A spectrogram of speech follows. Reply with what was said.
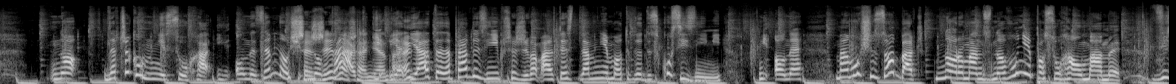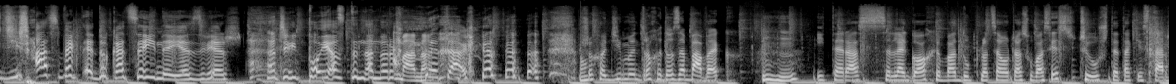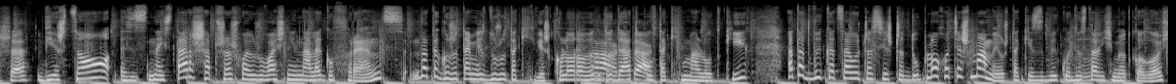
no, dlaczego on nie słucha? I one ze mną się... Przeżywasz, no, tak, Ania, ja, tak? ja to naprawdę z nimi przeżywam, ale to jest dla mnie motyw do dyskusji z nimi. I one, mamusiu, zobacz, Norman znowu nie posłuchał mamy. Widzisz, aspekt edukacyjny jest, wiesz. Znaczy pojazd na Normana. tak. Przechodzimy trochę do zabawek. Mhm. I teraz Lego chyba duplo cały czas u was jest, czy już te takie starsze? Wiesz co, najstarsza przeszła już właśnie na Lego Friends, dlatego, że tam jest dużo takich, wiesz, kolorowych Tak, dodatków, tak. takich malutkich, a ta dwójka cały czas jeszcze duplo, chociaż mamy już takie zwykłe, Mhm. dostaliśmy od kogoś,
